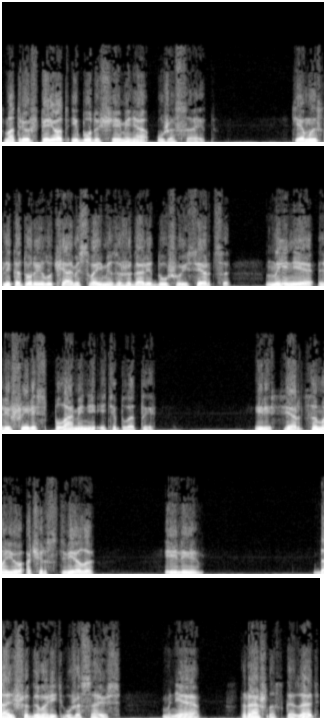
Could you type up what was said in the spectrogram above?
Смотрю вперед, и будущее меня ужасает. Те мысли, которые лучами своими зажигали душу и сердце, ныне лишились пламени и теплоты. Или сердце мое очерствело, или Дальше говорить ужасаюсь. Мне страшно сказать,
